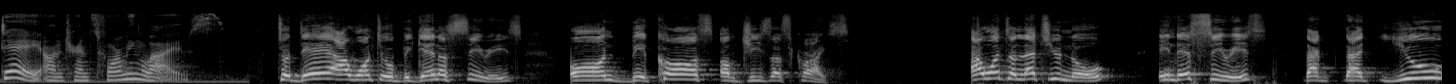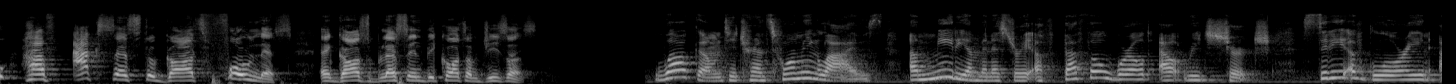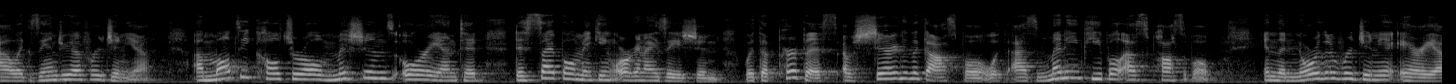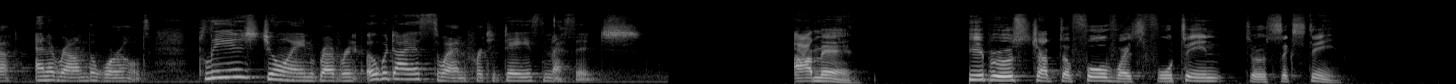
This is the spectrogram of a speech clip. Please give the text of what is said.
Today on Transforming Lives. Today, I want to begin a series on Because of Jesus Christ. I want to let you know in this series that, that you have access to God's fullness and God's blessing because of Jesus. Welcome to Transforming Lives, a media ministry of Bethel World Outreach Church, City of Glory in Alexandria, Virginia, a multicultural, missions oriented, disciple making organization with the purpose of sharing the gospel with as many people as possible in the Northern Virginia area and around the world. Please join Reverend Obadiah Swen for today's message. Amen. Hebrews chapter 4, verse 14 to 16.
